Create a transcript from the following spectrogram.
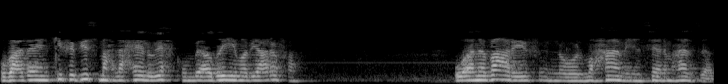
وبعدين كيف بيسمح لحاله يحكم بقضية ما بيعرفها؟ وأنا بعرف إنه المحامي إنسان مهذب.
